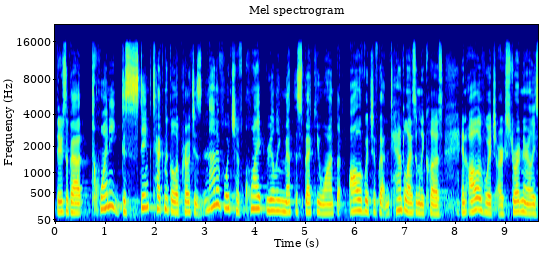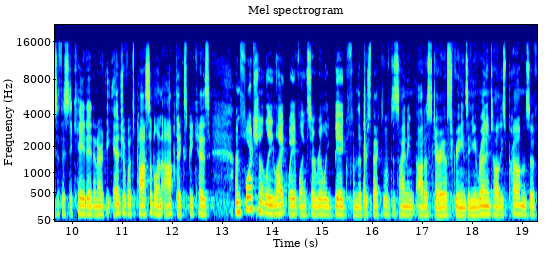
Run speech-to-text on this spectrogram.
there's about 20 distinct technical approaches, none of which have quite really met the spec you want, but all of which have gotten tantalizingly close, and all of which are extraordinarily sophisticated and are at the edge of what's possible in optics because unfortunately light wavelengths are really big from the perspective of designing auto stereo screens and you run into all these problems of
